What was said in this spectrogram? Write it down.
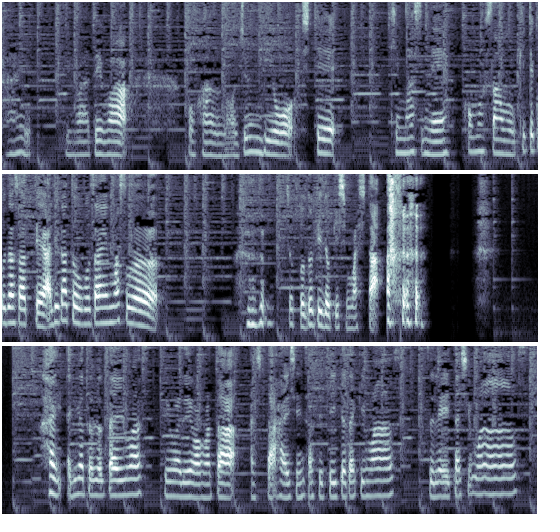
はい。ではでは、ご飯の準備をしてきますね。コムさんも来てくださってありがとうございます。ちょっとドキドキしました。はい、ありがとうございます。ではではまた明日配信させていただきます。失礼いたします。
